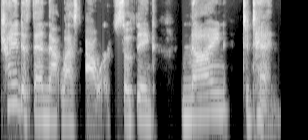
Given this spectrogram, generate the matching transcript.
trying to defend that last hour. So think nine to 10.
